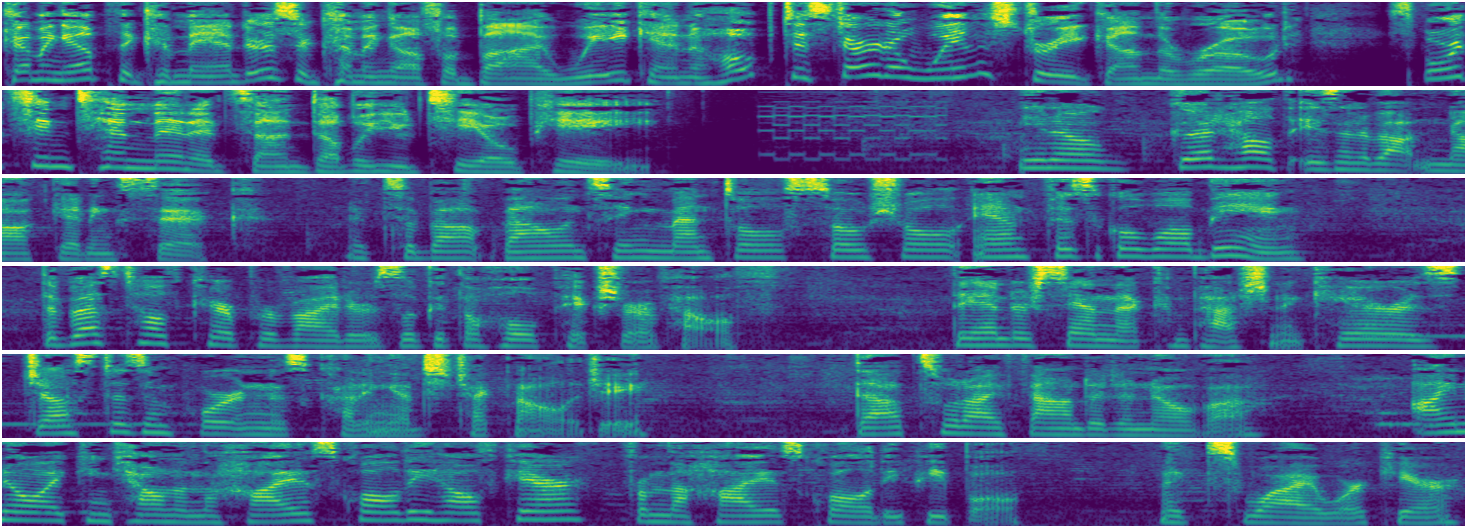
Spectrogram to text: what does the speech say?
Coming up, the Commanders are coming off a bye week and hope to start a win streak on the road. Sports in 10 minutes on WTOP. You know, good health isn't about not getting sick. It's about balancing mental, social, and physical well-being. The best healthcare providers look at the whole picture of health. They understand that compassionate care is just as important as cutting-edge technology. That's what I found at Inova. I know I can count on the highest quality healthcare from the highest quality people. It's why I work here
